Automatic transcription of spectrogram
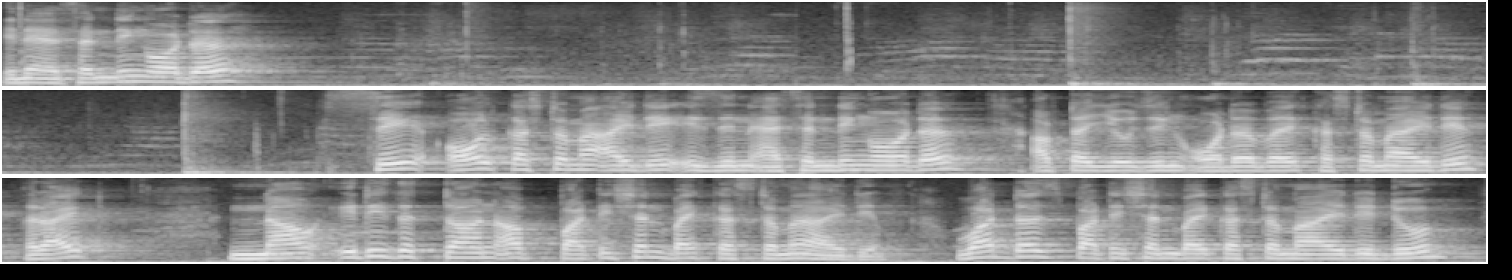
In ascending order Say all customer ID is in ascending order after using order by customer ID, right? Now it is the turn of partition by customer ID. What does partition by customer ID do?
